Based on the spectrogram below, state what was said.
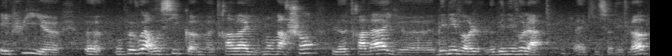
Et puis, on peut voir aussi comme travail non marchand le travail bénévole, le bénévolat qui se développe,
